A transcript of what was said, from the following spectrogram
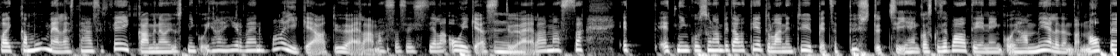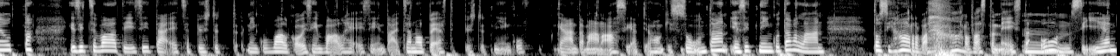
vaikka mun mielestähän se feikkaaminen on just niin kuin ihan hirveän vaikeaa työelämässä, siis siellä oikeassa mm. työelämässä. Että et niin kuin sunhan pitää olla tietynlainen tyyppi, että sä pystyt siihen, koska se vaatii niin kuin ihan mieletöntä nopeutta ja sitten se vaatii sitä, että sä pystyt niin kuin valkoisiin valheisiin tai että sä nopeasti pystyt niin kuin kääntämään asiat johonkin suuntaan. Ja sitten niin kuin tavallaan tosi harva, harvasta meistä mm. on siihen.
